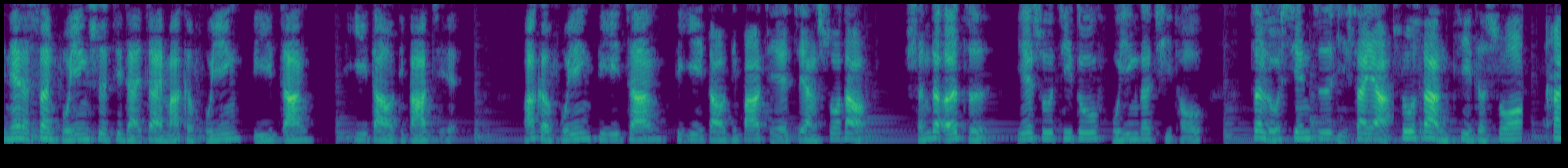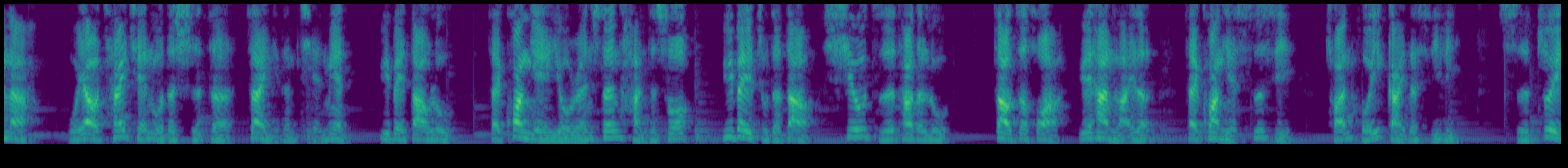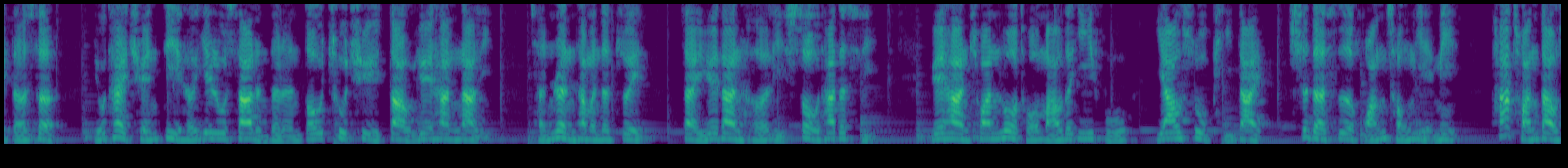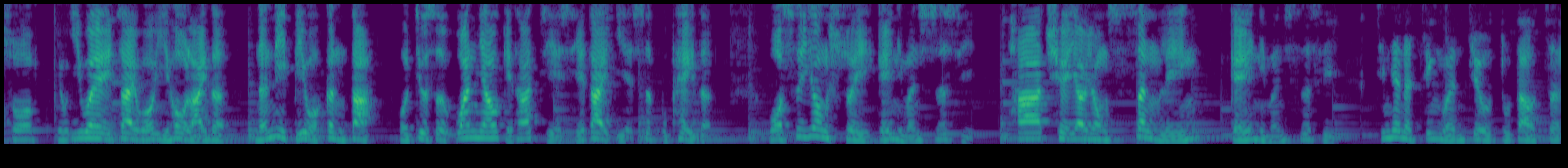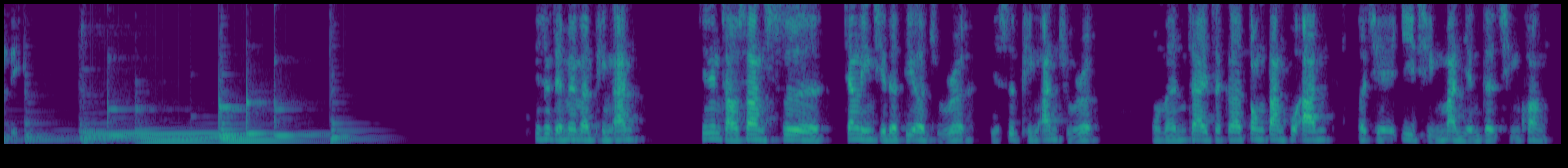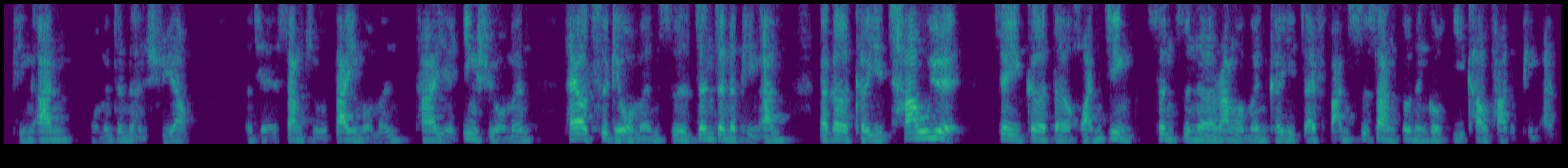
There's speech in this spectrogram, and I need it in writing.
今天的圣福音是记载在马可福音第一章第一到第八节。马可福音第一章第一到第八节这样说道：神的儿子耶稣基督福音的起头，正如先知以赛亚书上记着说：看哪，我要差遣我的使者在你的前面，预备道路。在旷野有人声喊着说：预备主的道，修直他的路。照这话，约翰来了，在旷野施洗。传悔改的洗礼，使罪得赦。犹太全地和耶路撒冷的人都出去到约翰那里，承认他们的罪，在约旦河里受他的洗。约翰穿骆驼毛的衣服，腰束皮带，吃的是蝗虫野蜜。他传道说：有一位在我以后来的，能力比我更大，我就是弯腰给他解鞋带也是不配的。我是用水给你们施洗。他却要用圣灵给你们施洗。今天的经文就读到这里。弟兄姐妹们平安。今天早上是江陵期的第二主日，也是平安主日。我们在这个动荡不安，而且疫情蔓延的情况，平安我们真的很需要。而且上主答应我们，他也应许我们，他要赐给我们是真正的平安。那个可以超越这个的环境，甚至呢，让我们可以在凡事上都能够依靠他的平安。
